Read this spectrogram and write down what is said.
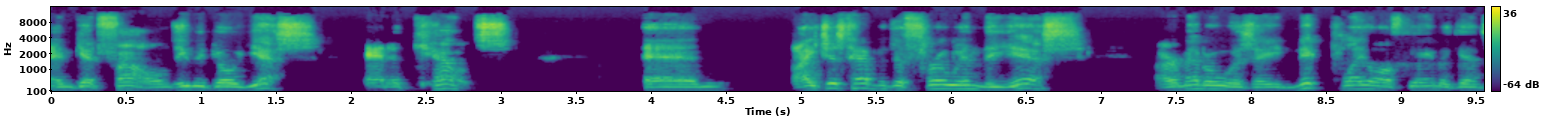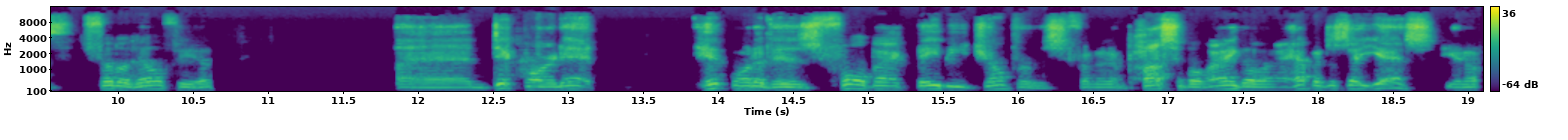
and get fouled, he would go, yes, and it counts. And I just happened to throw in the yes. I remember it was a Knick playoff game against Philadelphia, and Dick Barnett hit one of his fallback baby jumpers from an impossible angle, and I happened to say yes, you know.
